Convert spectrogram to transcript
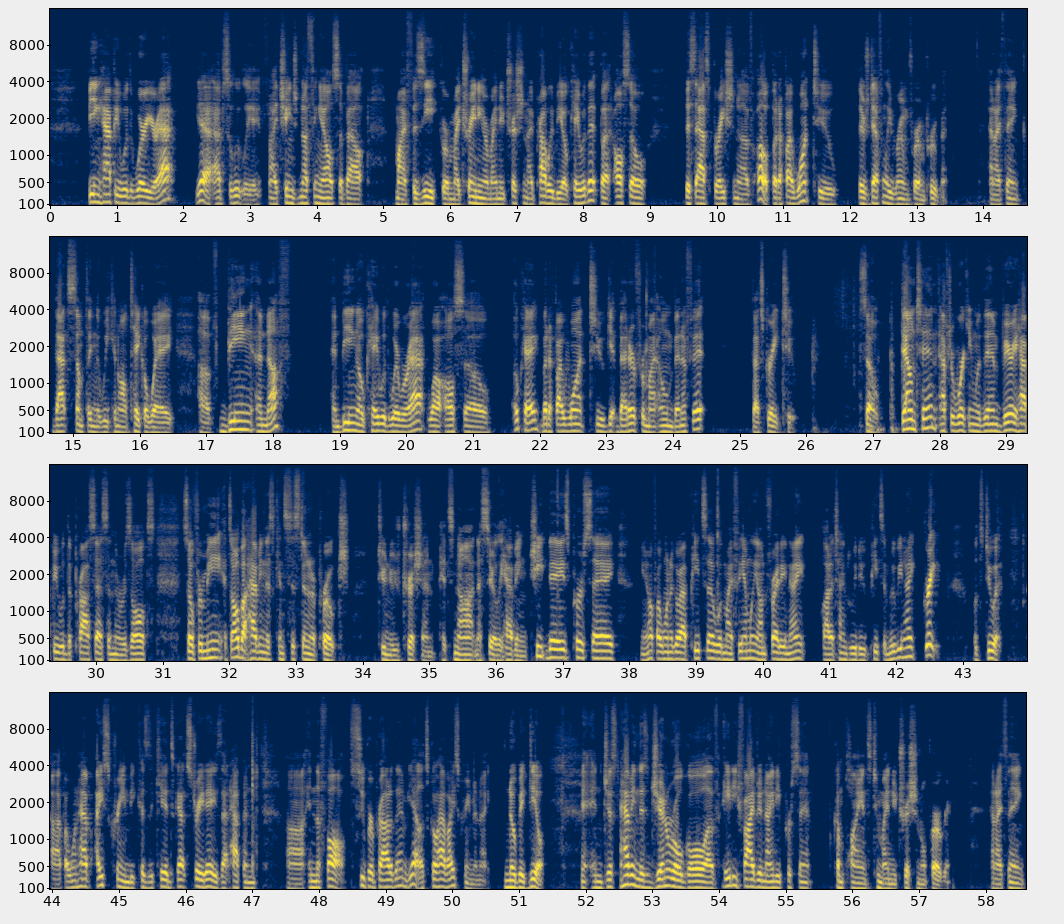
being happy with where you're at yeah, absolutely. If I changed nothing else about my physique or my training or my nutrition, I'd probably be okay with it. But also this aspiration of, oh, but if I want to, there's definitely room for improvement. And I think that's something that we can all take away of being enough and being okay with where we're at while also, okay, but if I want to get better for my own benefit, that's great too. So down 10 after working with them, very happy with the process and the results. So for me, it's all about having this consistent approach to nutrition. It's not necessarily having cheat days per se. You know, if I want to go have pizza with my family on Friday night, a lot of times we do pizza movie night. Great. Let's do it. Uh, if I want to have ice cream because the kids got straight A's, that happened uh, in the fall. Super proud of them. Yeah, let's go have ice cream tonight. No big deal. And just having this general goal of 85 to 90% compliance to my nutritional program. And I think,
